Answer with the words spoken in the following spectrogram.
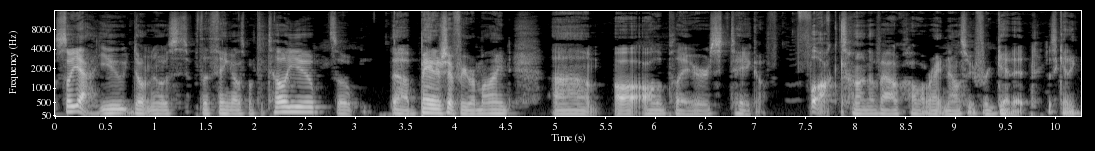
So yeah, you don't notice the thing I was about to tell you. So uh, banish it from your mind. Um, all, all the players take a fuck ton of alcohol right now, so you forget it. Just kidding.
